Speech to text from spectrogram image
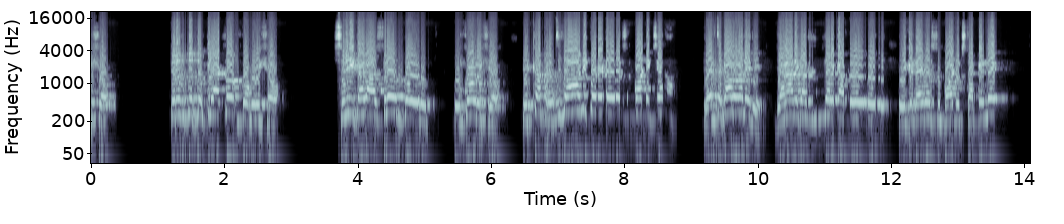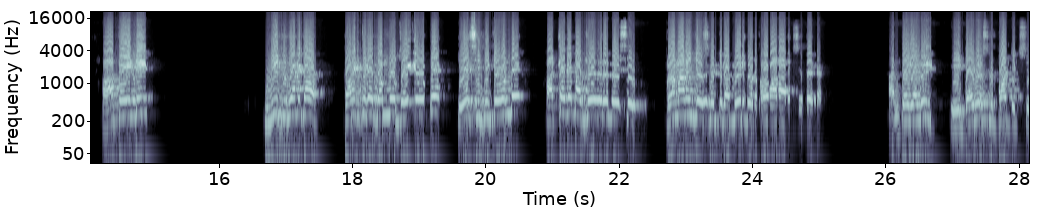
విషయం. తిరుపతి తొక్కిలాట్లో ఇంకొక విషయం. శ్రీకాళహస్తిలో ఇంకో ఇంకో విషయం. ఇట్లా ప్రతిదానికి కూడా డైవర్షన్ పాలిటిక్స్ ఎంతకాలం అనేది? జనానికి అందరికీ అర్థమైపోయింది. ఇక డైవర్స్ పాలిటిక్స్ తగ్గండి ఆపేయండి. మీకు కనుక కరెక్ట్గా దమ్ము ధైర్యం ఉంటే ఏసీపీకే ఉండే అట్లాగే మా జోగు రమేష్ ప్రమాణం చేసినట్టుగా మీరు కూడా ప్రమాణానికి సిద్ధంగా. అంతేగాని ఈ డైవర్షన్ పాలిటిక్స్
